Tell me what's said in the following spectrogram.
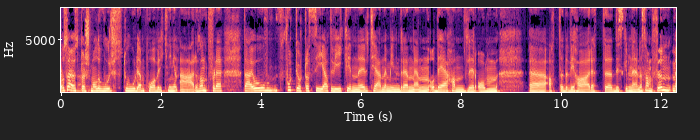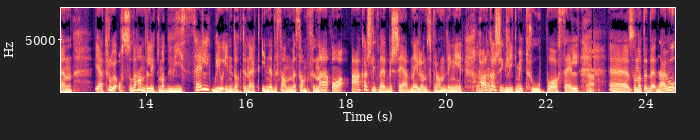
Og så er jo spørsmålet hvor stor den påvirkningen er. og sånt, For det, det er jo fort gjort å si at vi kvinner tjener mindre enn menn, og det handler om at vi har et eh, diskriminerende samfunn. Men jeg tror jo også det handler litt om at vi selv blir jo indoktrinert inn i det samme samfunnet, og er kanskje litt mer beskjedne i lønnsforhandlinger. Har kanskje ikke like mye tro på oss selv. Ja. Sånn at det, det, er jo,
